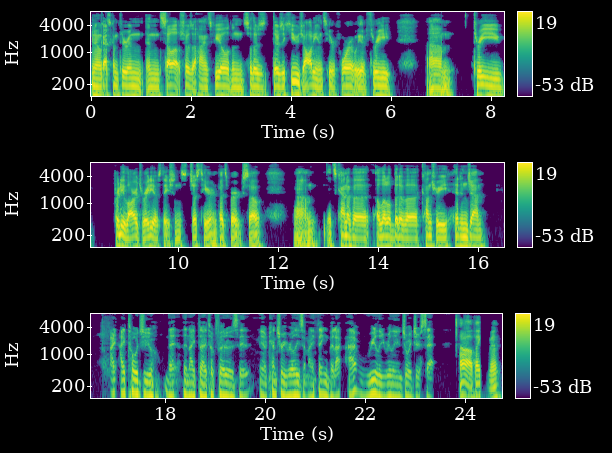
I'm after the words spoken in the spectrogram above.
you know, guys come through and, and sell out shows at Heinz Field, and so there's there's a huge audience here for it. We have three um, three pretty large radio stations just here in Pittsburgh. So um, it's kind of a, a little bit of a country hidden gem. I, I told you that the night that I took photos that you know country really isn't my thing, but I, I really really enjoyed your set. Oh, thank you, man.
